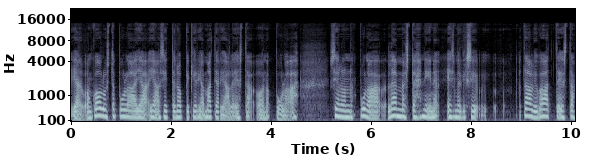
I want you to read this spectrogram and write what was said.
ja on kouluista pulaa ja, ja sitten oppikirjamateriaaleista on pulaa. Siellä on pulaa lämmöstä, niin esimerkiksi talvivaatteista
